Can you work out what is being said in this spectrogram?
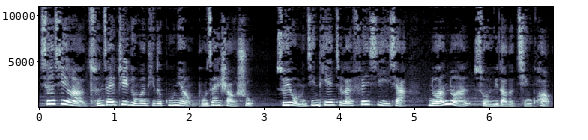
相信啊，存在这个问题的姑娘不在少数。所以我们今天就来分析一下暖暖所遇到的情况。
